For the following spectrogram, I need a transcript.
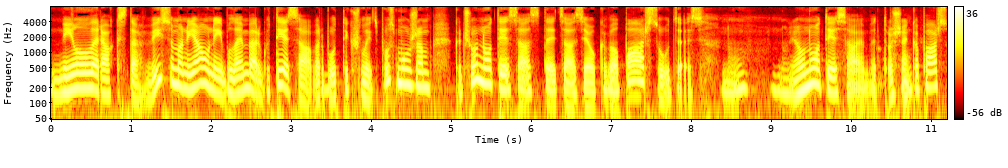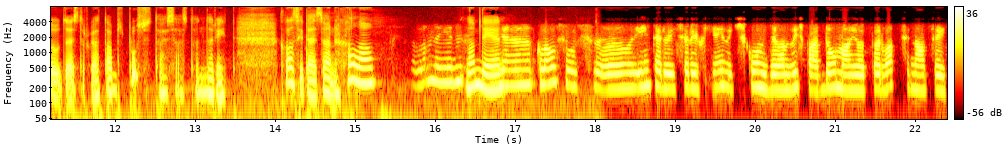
Nille raksta, visu manu jaunību Lembergu tiesā varbūt tikšu līdz pusmūžam, kad šo notiesās, teicās jau, ka vēl pārsūdzēs. Nu, nu, jau notiesāja, bet droši vien, ka pārsūdzēs turklāt abas puses taisās to darīt. Klausītājs Anna Halā. Labdien! Labdien. Klausos uh, intervijas ar Juhņēvičs kundzi un vispār domājot par vakcināciju.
